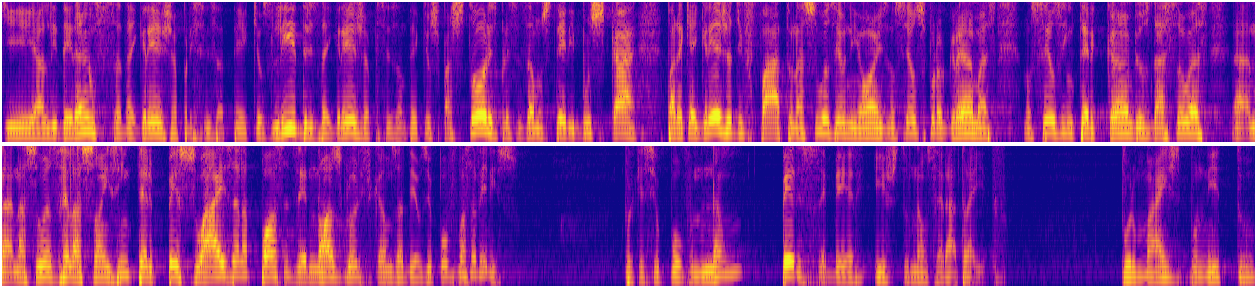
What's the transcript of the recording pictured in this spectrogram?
que a liderança da igreja precisa ter, que os líderes da igreja precisam ter, que os pastores precisamos ter e buscar, para que a igreja, de fato, nas suas reuniões, nos seus programas, nos seus intercâmbios, nas suas, na, nas suas relações interpessoais, ela possa dizer: Nós glorificamos a Deus. E o povo possa ver isso. Porque se o povo não perceber isto, não será atraído. Por mais bonito,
